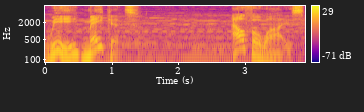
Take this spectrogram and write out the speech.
we make it. Alfawise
